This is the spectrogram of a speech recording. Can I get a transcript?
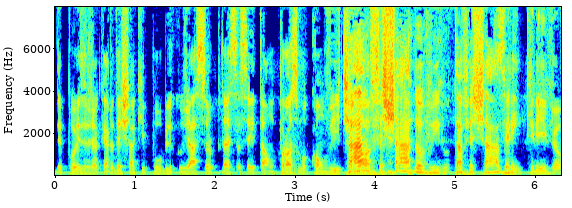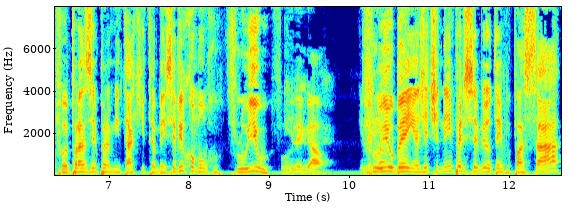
Depois eu já quero deixar aqui público, já se o senhor pudesse aceitar um próximo convite Tá nosso, fechado, Vigo. Tá fechado. seria incrível. Foi um prazer pra mim estar aqui também. Você viu como fluiu? Que legal. é. Que legal. Fluiu bem. A gente nem percebeu o tempo passar.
